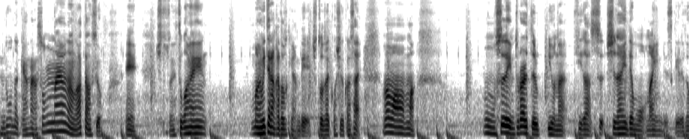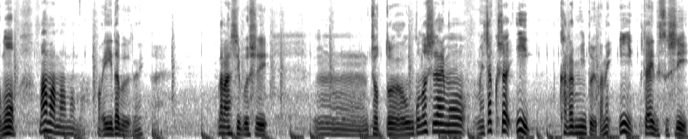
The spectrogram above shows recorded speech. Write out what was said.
どうだっけなそんなようなのがあったんですよ。ええ。ちょっとね、そこら辺、まあ見てなかった時なんで、ちょっとだけ教えてください。まあまあまあまあ、もうすでに取られてるような気がしないでもないんですけれども、まあまあまあまあまあ、まあ、AW ですね。はい。七し節、うん、ちょっと、この試合もめちゃくちゃいい絡みというかね、いい二人ですし、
